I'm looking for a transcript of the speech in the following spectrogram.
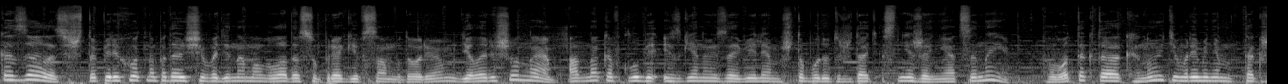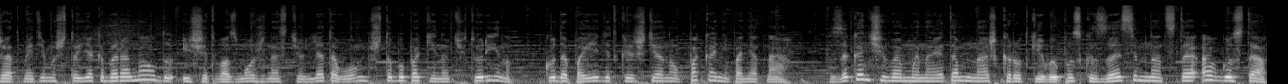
Казалось, что переход нападающего Динамо Влада Супряги в Самбдорию – дело решенное, однако в клубе из Генуи заявили, что будут ждать снижения цены. Вот так-так. Ну и тем временем также отметим, что якобы Роналду ищет возможность для того, чтобы покинуть Турин. Куда поедет Криштиану, пока непонятно. Заканчиваем мы на этом наш короткий выпуск за 17 августа.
